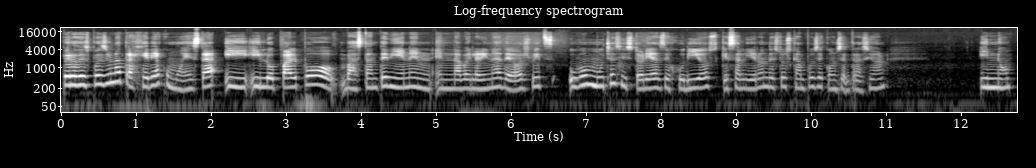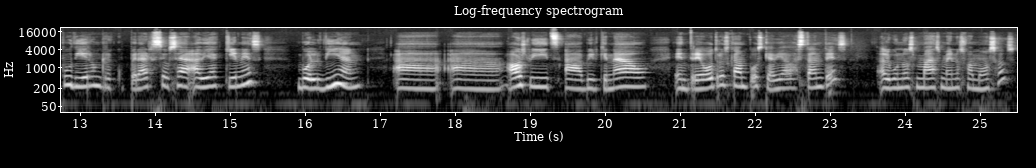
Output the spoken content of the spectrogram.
Pero después de una tragedia como esta, y, lo palpo bastante bien en, en, la bailarina de Auschwitz, hubo muchas historias de judíos que salieron de estos campos de concentración y no pudieron recuperarse. O sea, había quienes volvían a, a Auschwitz, a Birkenau, entre otros campos que había bastantes, algunos más menos famosos,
